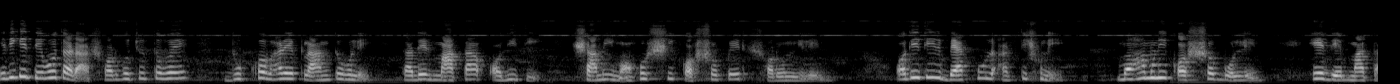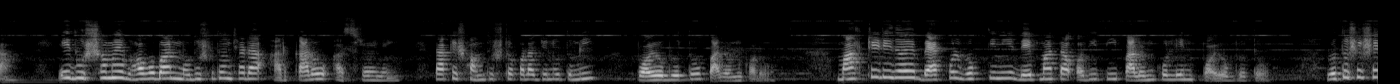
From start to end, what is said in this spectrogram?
এদিকে দেবতারা স্বর্গচ্যুত হয়ে দুঃখ ভারে ক্লান্ত হলে তাদের মাতা অদিতি, স্বামী মহর্ষি কশ্যপের স্মরণ নিলেন। অদিতির ব্যাকুল আরতি শুনে মহামণি কশ্যপ বললেন, হে দেবমাতা এই দুঃসময়ে ভগবান মধুসূদন ছাড়া আর কারও আশ্রয় নেই। তাকে সন্তুষ্ট করার জন্য তুমি পয়ব্রত পালন করো। মাতৃ হৃদয়ে ব্যাকুল ভক্তি নিয়ে দেবমাতা অদিতি পালন করলেন পয়ব্রত। ব্রত শেষে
